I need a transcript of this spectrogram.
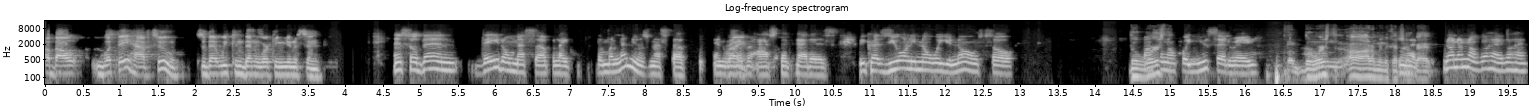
about what they have too so that we can then work in unison. And so then they don't mess up like the millennials messed up in Right. whatever aspect that is. Because you only know what you know. So The worst, bouncing off what you said, Ray. the worst. um, Oh, I don't mean to cut you off. Go ahead. No, no, no. Go ahead. Go ahead.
